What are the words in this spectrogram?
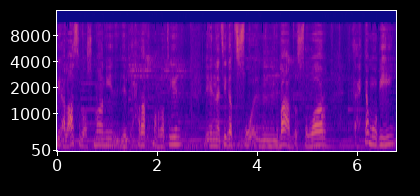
في العصر العثماني للإحراق مرتين لأن نتيجة بعض الثوار احتموا به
